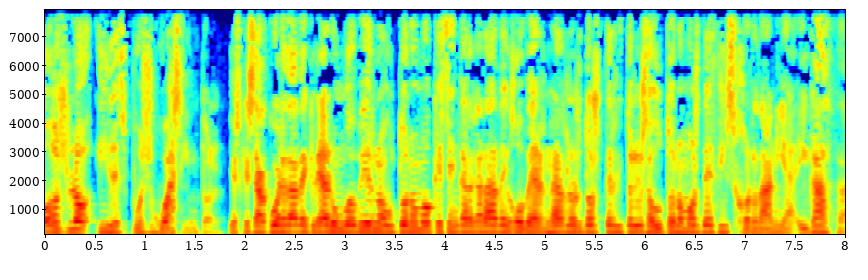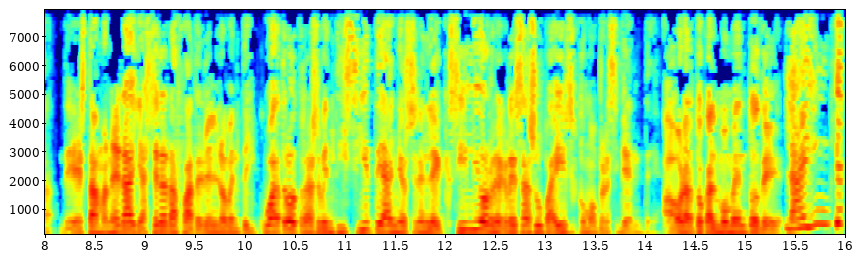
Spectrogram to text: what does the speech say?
Oslo y después Washington. Y es que se acuerda de crear un gobierno autónomo que se encargará de gobernar los dos territorios autónomos de Cisjordania y Gaza. De esta manera, Yasser Arafat en el 94, tras 27 años en el exilio, regresa a su país como presidente. Ahora toca el momento de la India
